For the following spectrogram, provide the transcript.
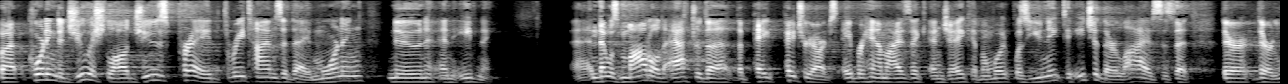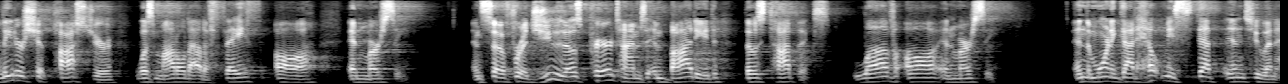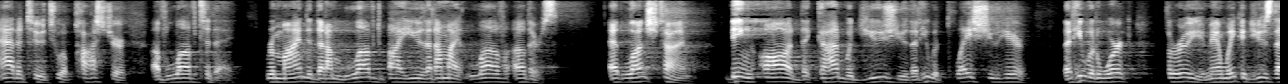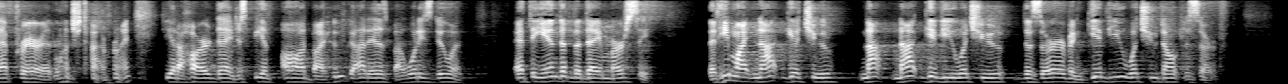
But according to Jewish law, Jews prayed three times a day morning, noon, and evening. And that was modeled after the, the patriarchs, Abraham, Isaac, and Jacob. And what was unique to each of their lives is that their, their leadership posture was modeled out of faith, awe, and mercy. And so for a Jew, those prayer times embodied those topics love, awe, and mercy. In the morning, God, help me step into an attitude, to a posture of love today. Reminded that I'm loved by you, that I might love others. At lunchtime, being awed that God would use you, that He would place you here, that He would work through you. Man, we could use that prayer at lunchtime, right? If you had a hard day, just being awed by who God is, by what He's doing. At the end of the day, mercy, that He might not get you, not, not give you what you deserve and give you what you don't deserve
